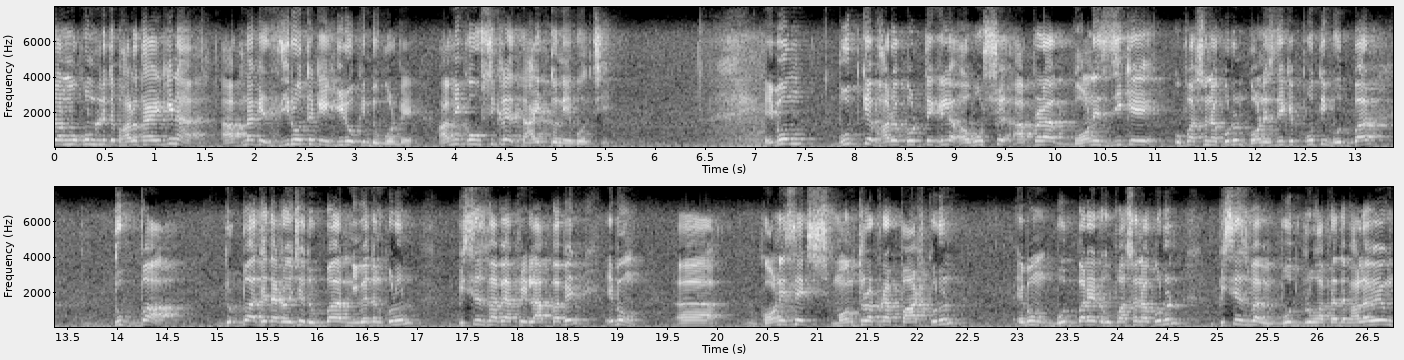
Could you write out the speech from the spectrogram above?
জন্মকুণ্ডলিতে ভালো থাকে কি না আপনাকে জিরো থেকে হিরো কিন্তু করবে। আমি কৌশিক রায়ের দায়িত্ব নিয়ে বলছি। এবং বুধকে ভালো করতে গেলে অবশ্যই আপনারা গণেশজিকে উপাসনা করুন। গণেশজিকে প্রতি বুধবার দুব্বা দুব্বা যেটা রয়েছে দুব্বা নিবেদন করুন। বিশেষভাবে আপনি লাভ পাবেন এবং গণেশের মন্ত্র আপনারা পাঠ করুন এবং বুধবারের উপাসনা করুন। বিশেষভাবে বুধ গ্রহ আপনাদের ভালো হবে এবং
